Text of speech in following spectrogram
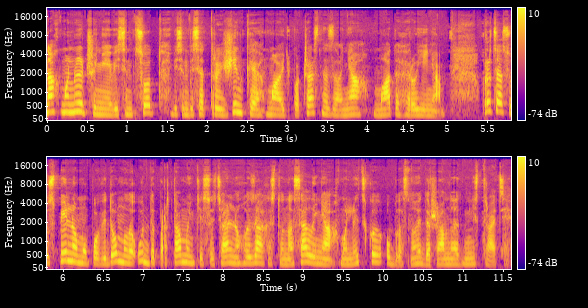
На Хмельниччині 883 жінки мають почесне звання мати героїня. Про це Суспільному повідомили у департаменті соціального захисту населення Хмельницької обласної державної адміністрації.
